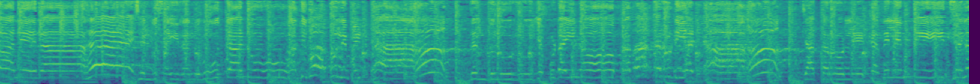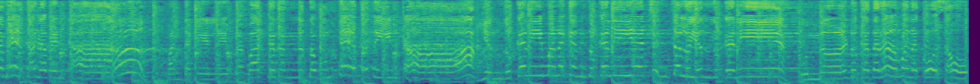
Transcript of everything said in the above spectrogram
తానేరా చెంగు సైరను ఊతాడు అదిగో పులి బిడ్డ. నందులూరు ఎప్పుడైనా ప్రభాకరుడి అడ్డ. జాతరోలే కదిలింది జనమే తన వెంట. పండగేలే ప్రభాకరన్నత ఉంటే ప్రతి ఇంట? ఎందుకని మనకెందుకని? ఏ చింతలు ఎందుకని? ఉన్నాడు కదరా మన కోసం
